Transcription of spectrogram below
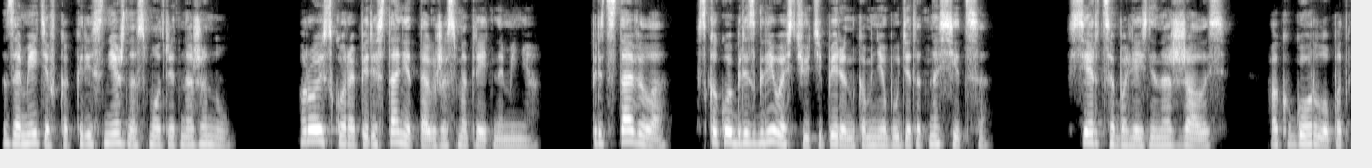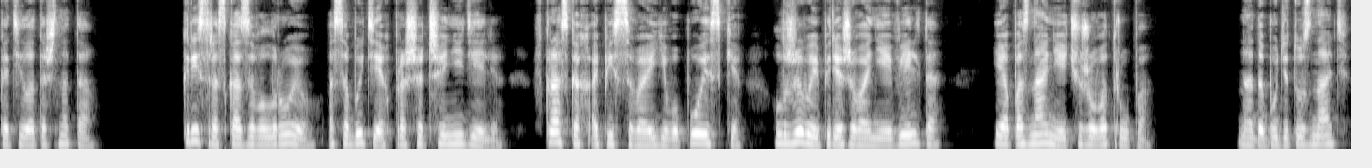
заметив, как Крис нежно смотрит на жену. Рой скоро перестанет так же смотреть на меня. Представила, с какой брезгливостью теперь он ко мне будет относиться. Сердце болезненно сжалось, а к горлу подкатила тошнота. Крис рассказывал Рою о событиях прошедшей недели, в красках описывая его поиски, лживые переживания Вельта и опознание чужого трупа. Надо будет узнать,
